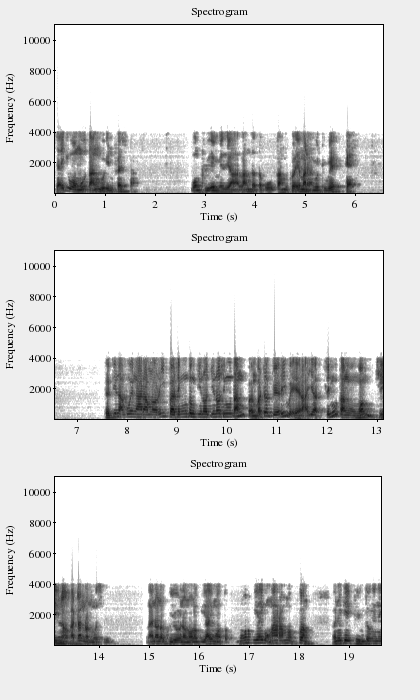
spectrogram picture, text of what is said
Saiki wong utang nggo investasi. Wong duwe miliaran tetep utang. Kok eman nganggo duit cash. Jadi nak kue ngaramno riba sing untung Cina-Cina sing utang bang padahal beri wae rakyat sing utang wong Cina kadang non muslim. Lah ono guyonan ono kiai ngotot. Ono kiai kok ngaramno bang. Ini kiai bintu ngene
